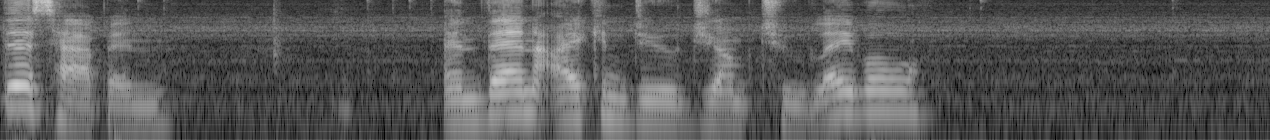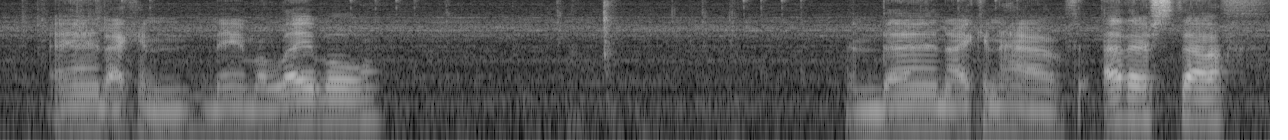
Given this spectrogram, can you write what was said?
this happen, and then I can do jump to label, and I can name a label. And then I can have other stuff.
